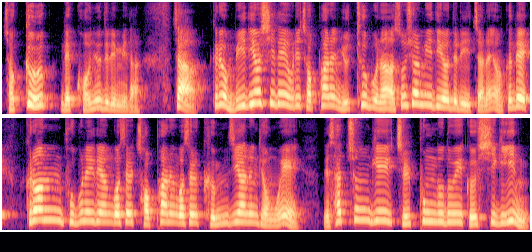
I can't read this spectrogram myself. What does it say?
적극, 네, 권유드립니다. 자, 그리고 미디어 시대에 우리 접하는 유튜브나 소셜 미디어들이 있잖아요. 근데 그런 부분에 대한 것을 접하는 것을 금지하는 경우에 네, 사춘기 질풍노도의 그 시기인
